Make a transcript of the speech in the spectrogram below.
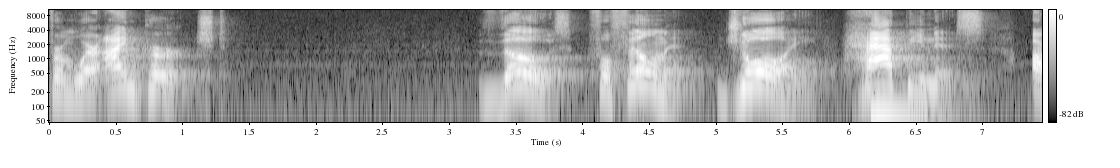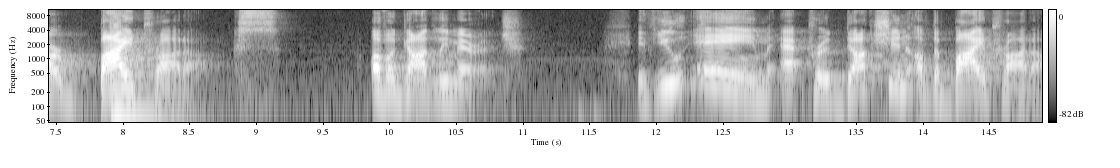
from where I'm perched. Those, fulfillment, joy, happiness, are byproducts of a godly marriage. If you aim at production of the byproduct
